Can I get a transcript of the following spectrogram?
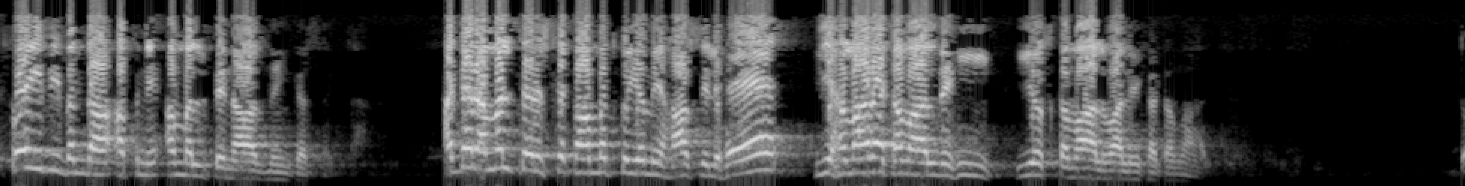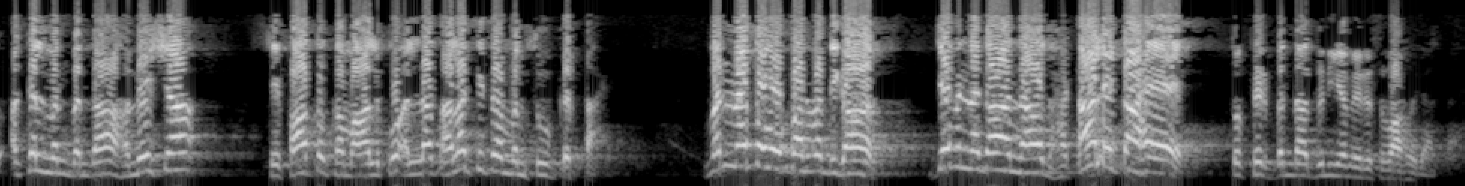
کوئی بھی بندہ اپنے عمل پہ ناز نہیں کر سکتا۔ اگر عمل پر استقامت کو ہمیں حاصل ہے، یہ ہمارا کمال نہیں، یہ اس کمال والے کا کمال۔ تو عقل مند بندہ ہمیشہ صفات و کمال کو اللہ تعالی کی طرف منسوخ کرتا ہے۔ ورنہ تو وہ پروردگار جب نگاہ ناز ہٹا لیتا ہے، تو پھر بندہ دنیا میں رسوا ہو جاتا ہے۔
